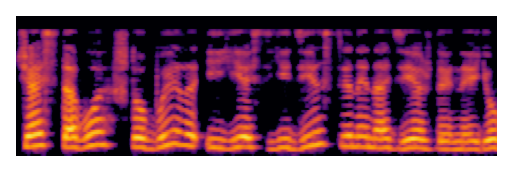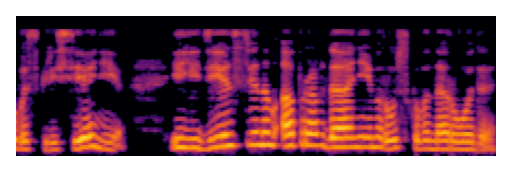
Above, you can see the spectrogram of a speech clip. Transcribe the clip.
часть того, что было и есть единственной надеждой на ее воскресение и единственным оправданием русского народа,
